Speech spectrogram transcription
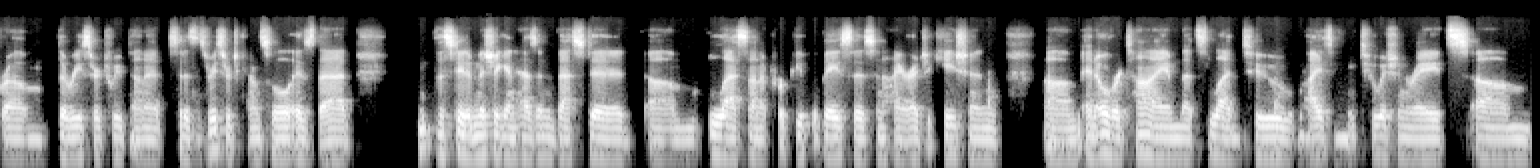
from the research we've done at Citizens Research Council is that the state of Michigan has invested um, less on a per pupil basis in higher education. Um, and over time, that's led to rising tuition rates, um,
